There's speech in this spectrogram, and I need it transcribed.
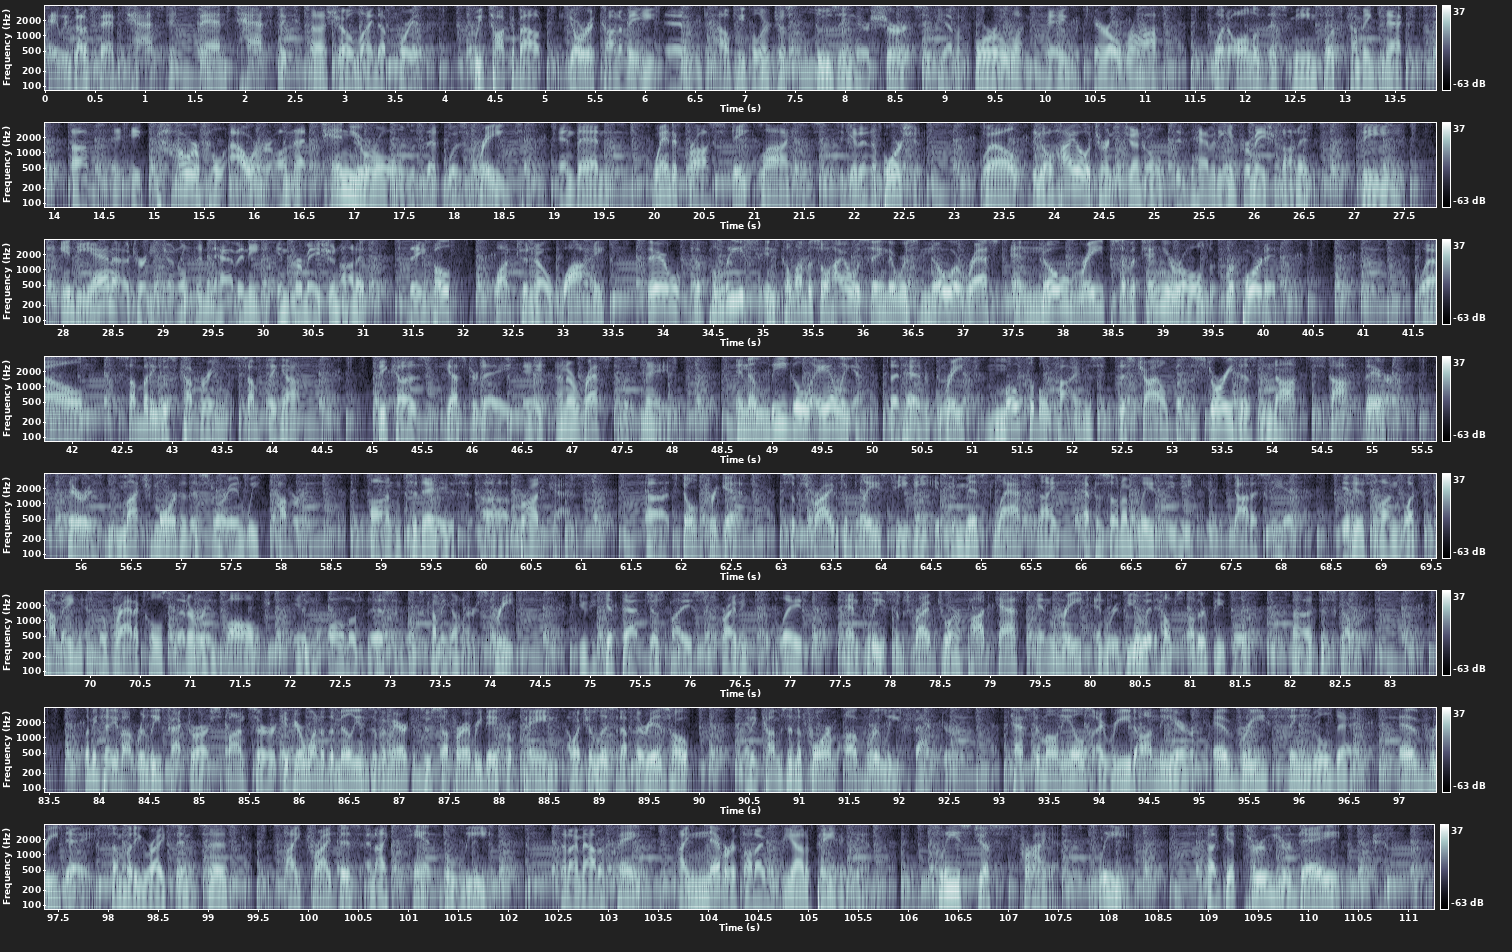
Hey, we've got a fantastic, fantastic uh, show lined up for you. We talk about your economy and how people are just losing their shirts if you have a 401k with Carol Roth, what all of this means, what's coming next. Um, a, a powerful hour on that 10 year old that was raped and then went across state lines to get an abortion. Well, the Ohio Attorney General didn't have any information on it. The Indiana Attorney General didn't have any information on it. They both want to know why. There, the police in Columbus, Ohio, was saying there was no arrest and no rapes of a 10 year old reported. Well, somebody was covering something up because yesterday a, an arrest was made. An illegal alien that had raped multiple times this child, but the story does not stop there. There is much more to this story, and we cover it on today's uh, broadcast. Uh, don't forget, subscribe to Blaze TV. If you missed last night's episode on Blaze TV, you've got to see it. It is on what's coming and the radicals that are involved in all of this and what's coming on our streets. You can get that just by subscribing to the Blaze. And please subscribe to our podcast and rate and review. It helps other people uh, discover it. Let me tell you about Relief Factor, our sponsor. If you're one of the millions of Americans who suffer every day from pain, I want you to listen up. There is hope, and it comes in the form of Relief Factor. Testimonials I read on the air every single day every day somebody writes in and says, I tried this and I can't believe that I'm out of pain. I never thought I would be out of pain again. Please just try it. Please. Uh, get through your day.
